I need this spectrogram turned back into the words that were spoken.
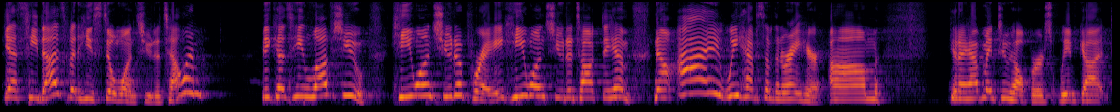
Yes, He does, but He still wants you to tell Him because He loves you. He wants you to pray, He wants you to talk to Him. Now, I, we have something right here. Um, can I have my two helpers? We've got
